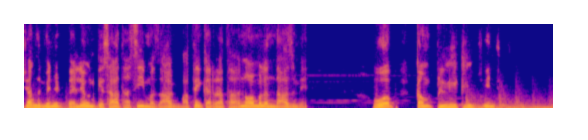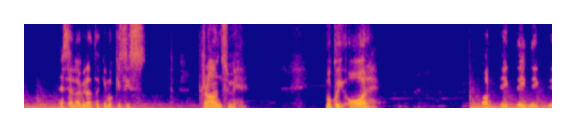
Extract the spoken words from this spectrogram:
चंद मिनट पहले उनके साथ हँसी मज़ाक बातें कर रहा था, नॉर्मल अंदाज में, वो अब कंप्लीटली चेंज हो। ऐसा लग रहा था कि वो किसी ट्रांस में है। वो कोई और है। और देखते ही देखते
